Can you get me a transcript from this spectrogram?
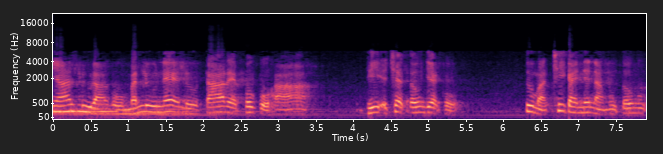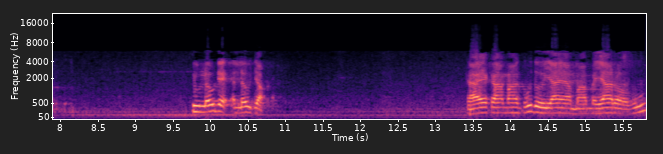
များလှူတာကို မလှူနဲ့လို့တားတဲ့ပုဂ္ဂိုလ်ဟာဒီအချက်၃ချက်ကိုသူ့မှာထိခိုက်နစ်နာမှု၃ခုသူလုပ်တဲ့အလုပ်ကြောင့်ကာယကမှာကုသိုလ်ရရမှာမရတော့ဘူး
